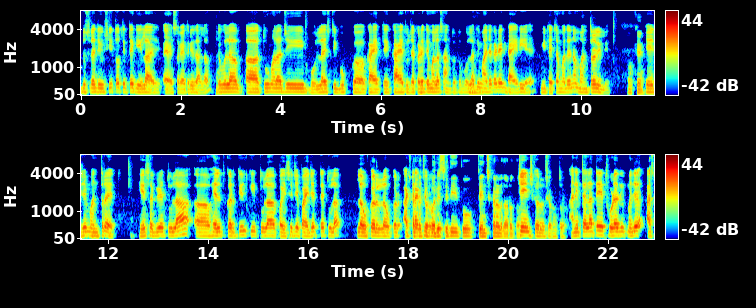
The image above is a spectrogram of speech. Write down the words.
दुसऱ्या दिवशी तो तिथे गेला आहे असं काहीतरी झालं. ते बोला "अं, तू मला जी बोललायस ती बुक काय ते काय तुझ्याकडे ते मला सांगतो तो बोलला की. माझ्याकडे एक डायरी आहे मी त्याच्यामध्ये ना मंत्र लिहिलेत. ओके. हे जे मंत्र आहेत हे सगळे तुला हेल्प करतील की तुला पैसे जे पाहिजेत ते तुला लवकर लवकर अट्रॅक्ट परिस्थिती तो चेंज करायला जात चेंज करू शकतो. आणि त्याला ते थोड्या म्हणजे आज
